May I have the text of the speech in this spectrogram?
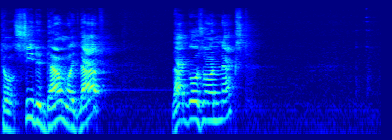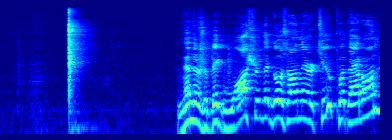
till it's seated down like that. That goes on next. And then there's a big washer that goes on there too. Put that on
